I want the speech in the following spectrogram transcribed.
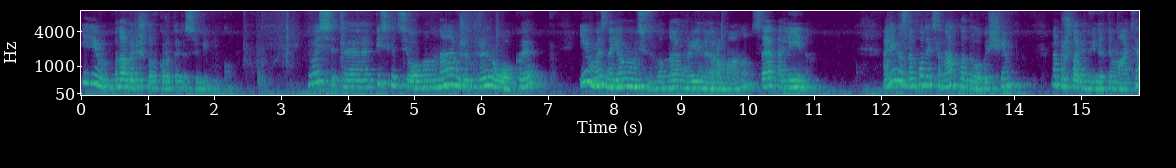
і вона вирішила вкоротити собі. І ось е, після цього минає вже три роки, і ми знайомимося з головною героїною роману це Аліна. Аліна знаходиться на кладовищі. Вона прийшла відвідати матір.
